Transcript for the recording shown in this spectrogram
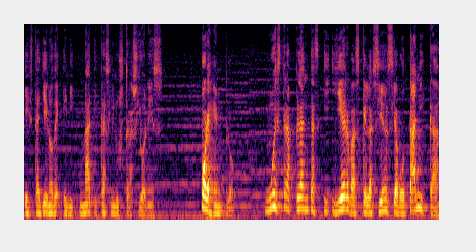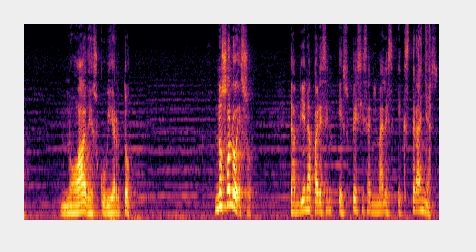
está lleno de enigmáticas ilustraciones. Por ejemplo, muestra plantas y hierbas que la ciencia botánica no ha descubierto. No solo eso, también aparecen especies animales extrañas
